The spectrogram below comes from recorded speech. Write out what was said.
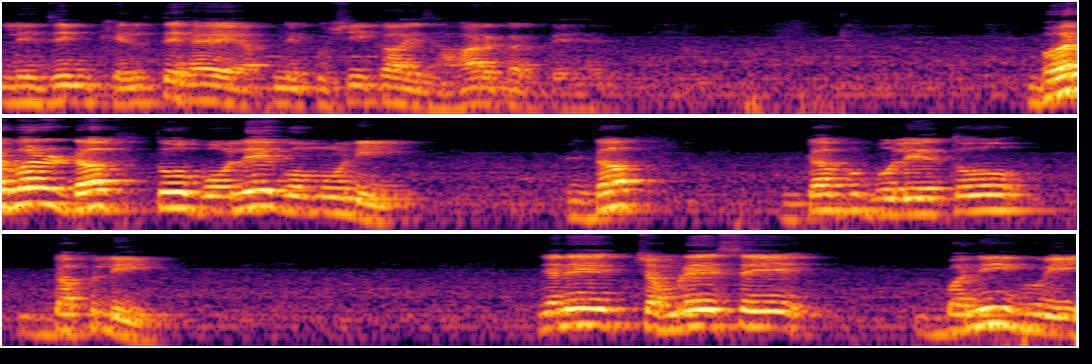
लेजिम खेलते हैं, अपनी खुशी का इजहार करते हैं। भर भर डफ तो बोले गुमुनी, डफ डफ बोले तो डफली। यानी चमड़े से बनी हुई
